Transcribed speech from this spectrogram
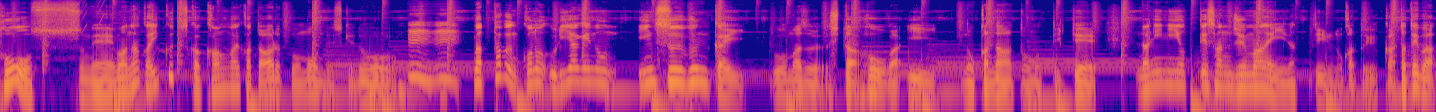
そうっすね。まあなんかいくつか考え方あると思うんですけどうんうん。まあ多分この売上の因数分解をまずした方がいいのかなと思っていて何によって30万円になっているのかというか例えば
